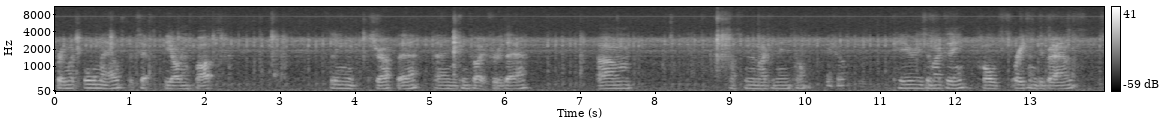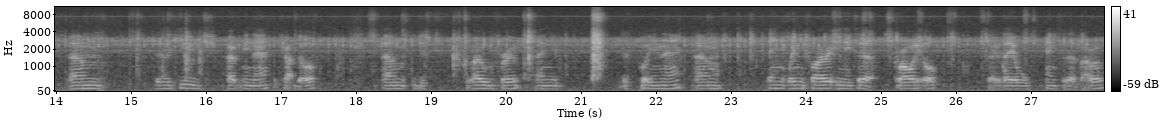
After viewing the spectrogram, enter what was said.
pretty much all male except the orange part. Sling strap there, and you can tie it through there. Um, pass me the magazine, Tom. Sure. Here is a magazine, holds 300 rounds. Um, there's a huge opening there, the trap door. Um, you just them through and you just put in there. Um, then when you fire it, you need to scroll it up so they all enter the barrel.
